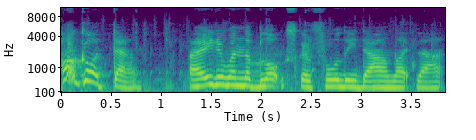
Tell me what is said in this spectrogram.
Oh god damn. I hate it when the blocks go fully down like that.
